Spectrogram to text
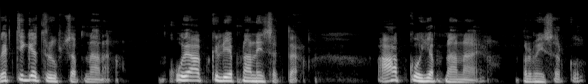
व्यक्तिगत रूप से अपनाना। कोई आपके लिए अपना नहीं सकता। आपको ही अपनाना है परमेश्वर को।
